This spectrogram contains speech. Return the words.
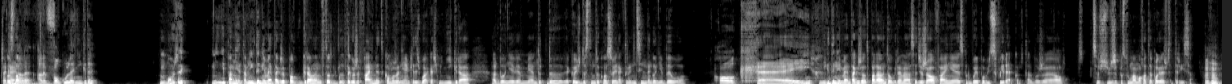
Czekaj, ale, ale w ogóle nigdy? Może, nie, nie pamiętam. Nigdy nie miałem tak, że grałem w to dlatego, że fajne, tylko może, nie wiem, kiedyś była jakaś minigra, albo nie wiem, miałem do, do, jakoś dostęp do konsoli, na której nic innego nie było. Okej. Okay. Nigdy nie miałem tak, że odpalałem tą grę na zasadzie, że o fajnie, spróbuję pobić swój rekord, albo że o coś, że po prostu mam ochotę pograć w Tetrisa. Mhm.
